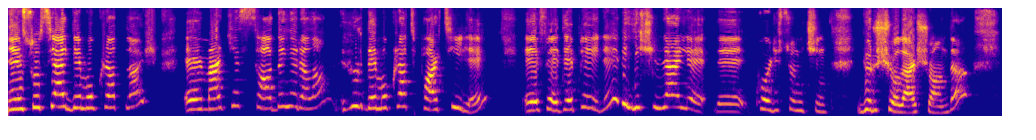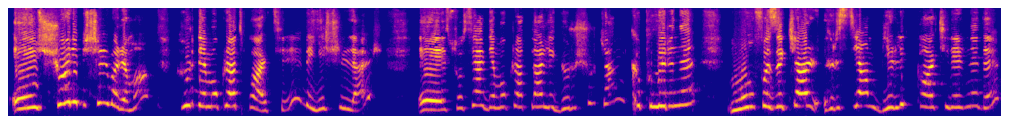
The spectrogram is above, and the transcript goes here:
E, Sosyal Demokratlar e, merkez sağda yer alan Hür Demokrat Parti ile e, FDP ile ve Yeşillerle e, koalisyon için görüşüyorlar şu anda. E, şöyle bir şey var ama Hür Demokrat Parti ve Yeşiller e, sosyal demokratlarla görüşürken kapılarını muhafazakar Hristiyan birlik partilerine de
